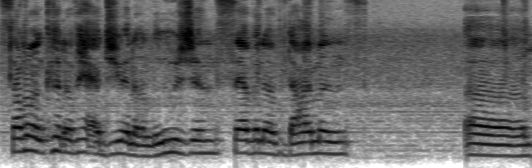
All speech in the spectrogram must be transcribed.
someone could have had you in illusion. Seven of diamonds. Uh,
